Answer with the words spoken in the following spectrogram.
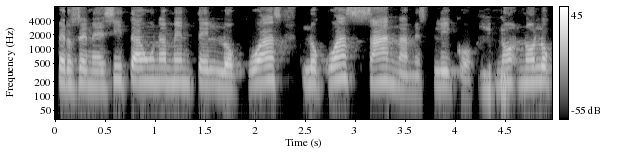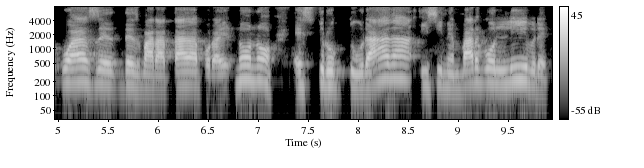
pero se necesita una mente locuaz, locuaz sana, me explico. No, no locuaz desbaratada por ahí. No, no, estructurada y sin embargo libre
